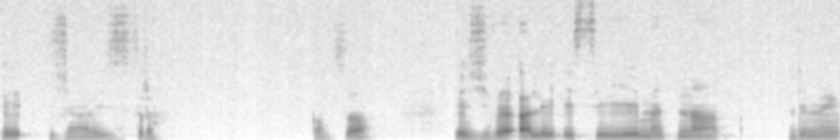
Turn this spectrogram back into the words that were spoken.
Et j'enregistre comme ça. Et je vais aller essayer maintenant de me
